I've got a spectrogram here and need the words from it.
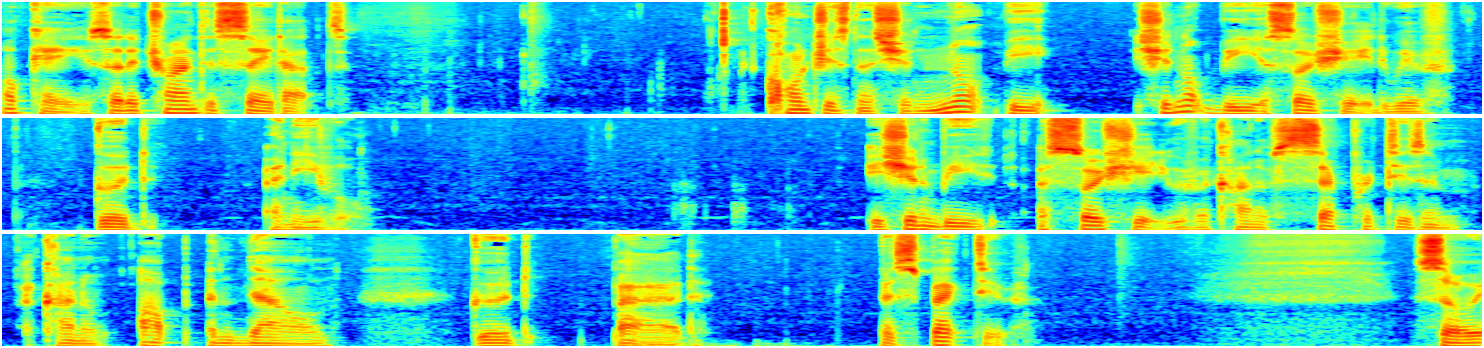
okay, so they're trying to say that consciousness should not be should not be associated with good and evil. It shouldn't be associated with a kind of separatism, a kind of up and down, good, bad perspective. So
